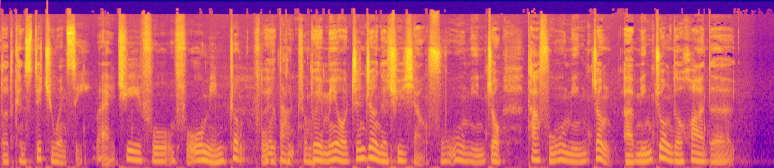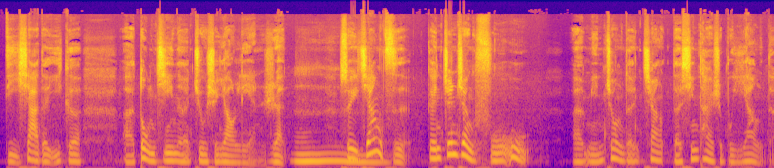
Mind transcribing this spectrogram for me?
the constituency，right，去服服务民众，服务大众，对，没有真正的去想服务民众。他服务民众，呃，民众的话的底下的一个呃动机呢，就是要连任。嗯，所以这样子跟真正服务呃民众的这样的心态是不一样的。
